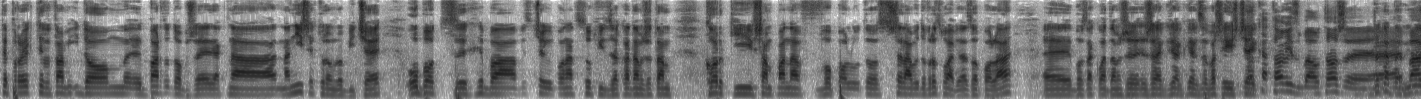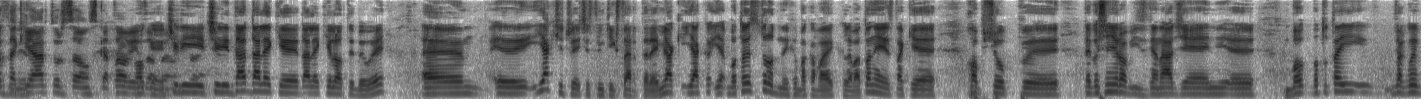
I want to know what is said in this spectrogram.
te projekty wam idą bardzo dobrze, jak na, na niszę, którą robicie. Ubot chyba wystrzelił ponad sufit, zakładam, że tam korki szampana w Opolu to strzelały do Wrocławia z Opola, e, bo zakładam, że, że jak, jak, zobaczyliście... Do Katowic, bo autorzy Do Katowic, e, Bartek rozumiem. i Artur są z Katowic. Zatem, czyli, tak. czyli da, dalekie, dalekie loty były. Ehm, y, jak się czujecie z tym Kickstarterem? Jak, jak, bo to jest trudny chyba kawałek chleba. To nie jest takie hop y, tego się nie robi z dnia na dzień, y, bo, bo tutaj jakby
